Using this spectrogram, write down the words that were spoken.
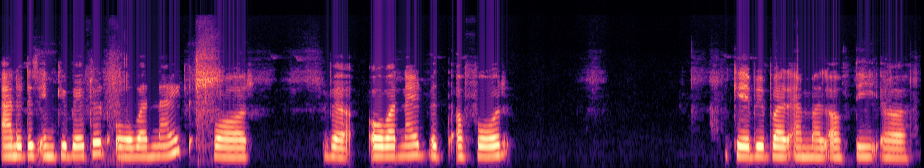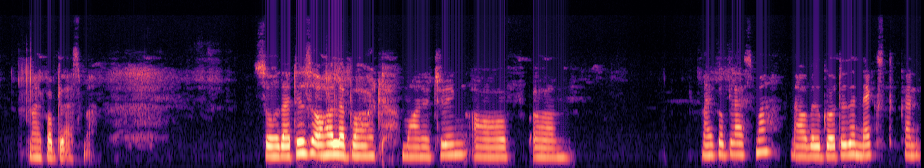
And it is incubated overnight for the overnight with a 4 kb per ml of the uh, mycoplasma. So that is all about monitoring of um, mycoplasma. Now we'll go to the next con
